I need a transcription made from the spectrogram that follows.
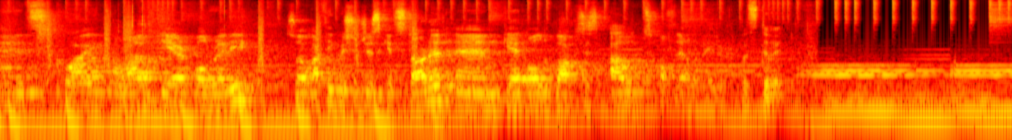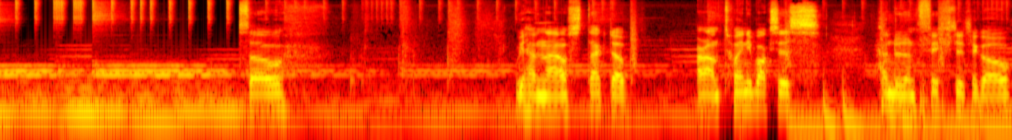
and it's quite a lot of gear already. So I think we should just get started and get all the boxes out of the elevator. Let's do it. So we have now stacked up around 20 boxes, 150 to go.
